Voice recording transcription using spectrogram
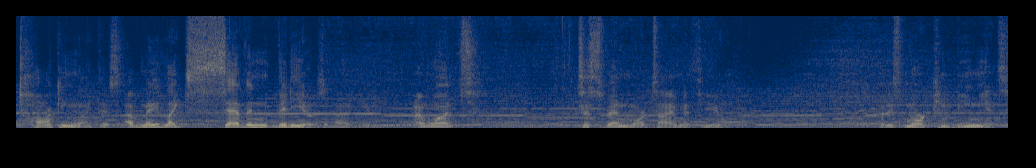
talking like this? I've made like seven videos about you. I want to spend more time with you, but it's more convenient.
